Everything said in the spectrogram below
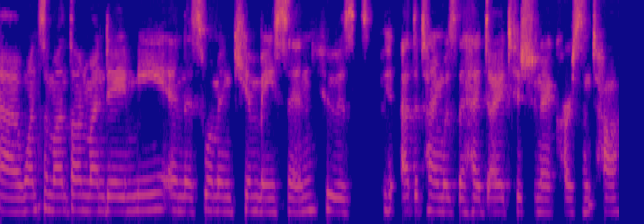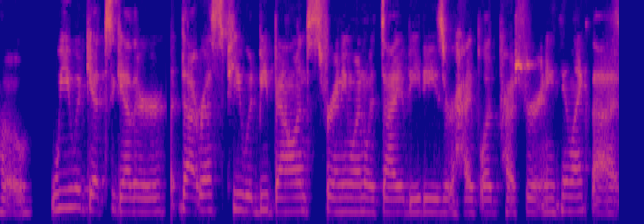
uh, once a month on Monday, me and this woman, Kim Mason, who is at the time was the head dietitian at Carson Tahoe, we would get together. That recipe would be balanced for anyone with diabetes or high blood pressure or anything like that.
